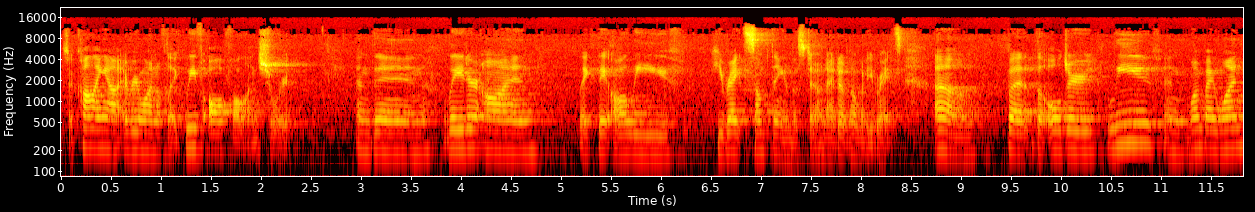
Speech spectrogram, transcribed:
So calling out everyone of like, we've all fallen short. And then later on, like they all leave. He writes something in the stone. I don't know what he writes. Um, but the older leave, and one by one,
